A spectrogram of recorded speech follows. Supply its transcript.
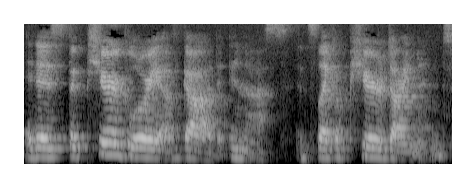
It is the pure glory of God in us. It's like a pure diamond.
